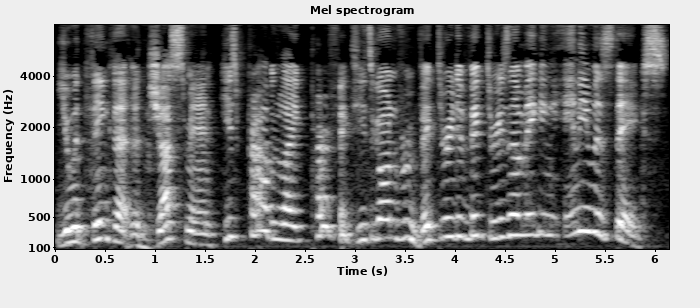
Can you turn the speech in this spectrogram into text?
You would think that a just man, he's probably like perfect. He's going from victory to victory. He's not making any mistakes.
